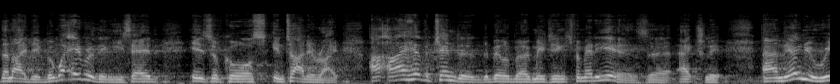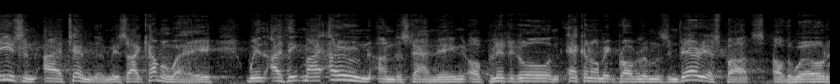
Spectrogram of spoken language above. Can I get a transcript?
than I did. But what, everything he said is, of course, entirely right. I, I have attended the Bilderberg meetings for many years, uh, actually. And the only reason I attend them is I come away with, I think, my own understanding of political and economic problems in various parts of the world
